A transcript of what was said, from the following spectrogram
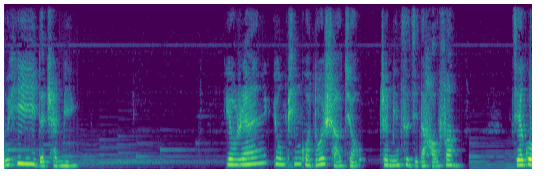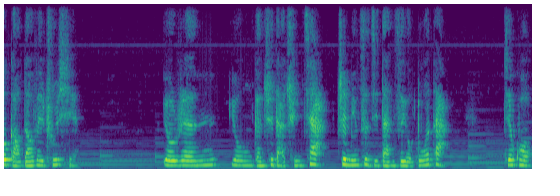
无意义的证明。有人用拼过多少酒证明自己的豪放，结果搞到胃出血。有人用敢去打群架证明自己胆子有多大，结果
